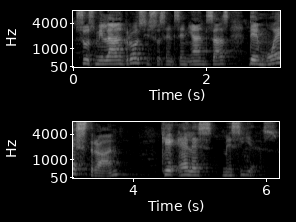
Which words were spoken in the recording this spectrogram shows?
sus milagros y sus enseñanzas demuestran que Él es Mesías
